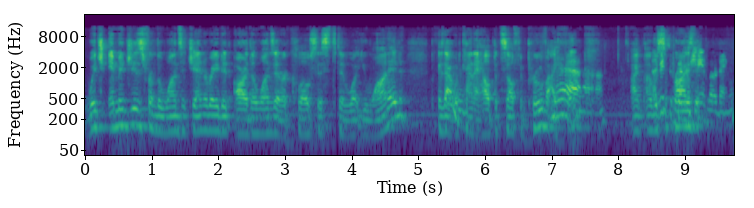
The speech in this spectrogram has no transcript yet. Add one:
which images from the ones it generated are the ones that are closest to what you wanted, because that would kind of help itself improve. I think. Yeah, I, I was be some good surprised, that,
